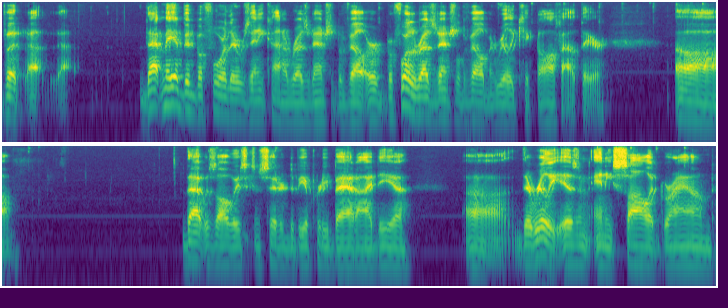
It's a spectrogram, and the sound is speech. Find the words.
but uh, that may have been before there was any kind of residential develop or before the residential development really kicked off out there. Uh, that was always considered to be a pretty bad idea. Uh, there really isn't any solid ground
